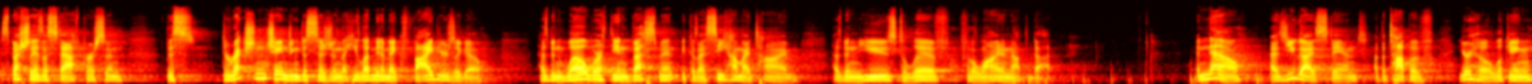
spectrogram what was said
especially as a staff person, this direction changing decision that he led me to make five years ago has been well worth the investment because I see how my time has been used to live for the line and not the dot. And now, as you guys stand at the top of your hill looking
